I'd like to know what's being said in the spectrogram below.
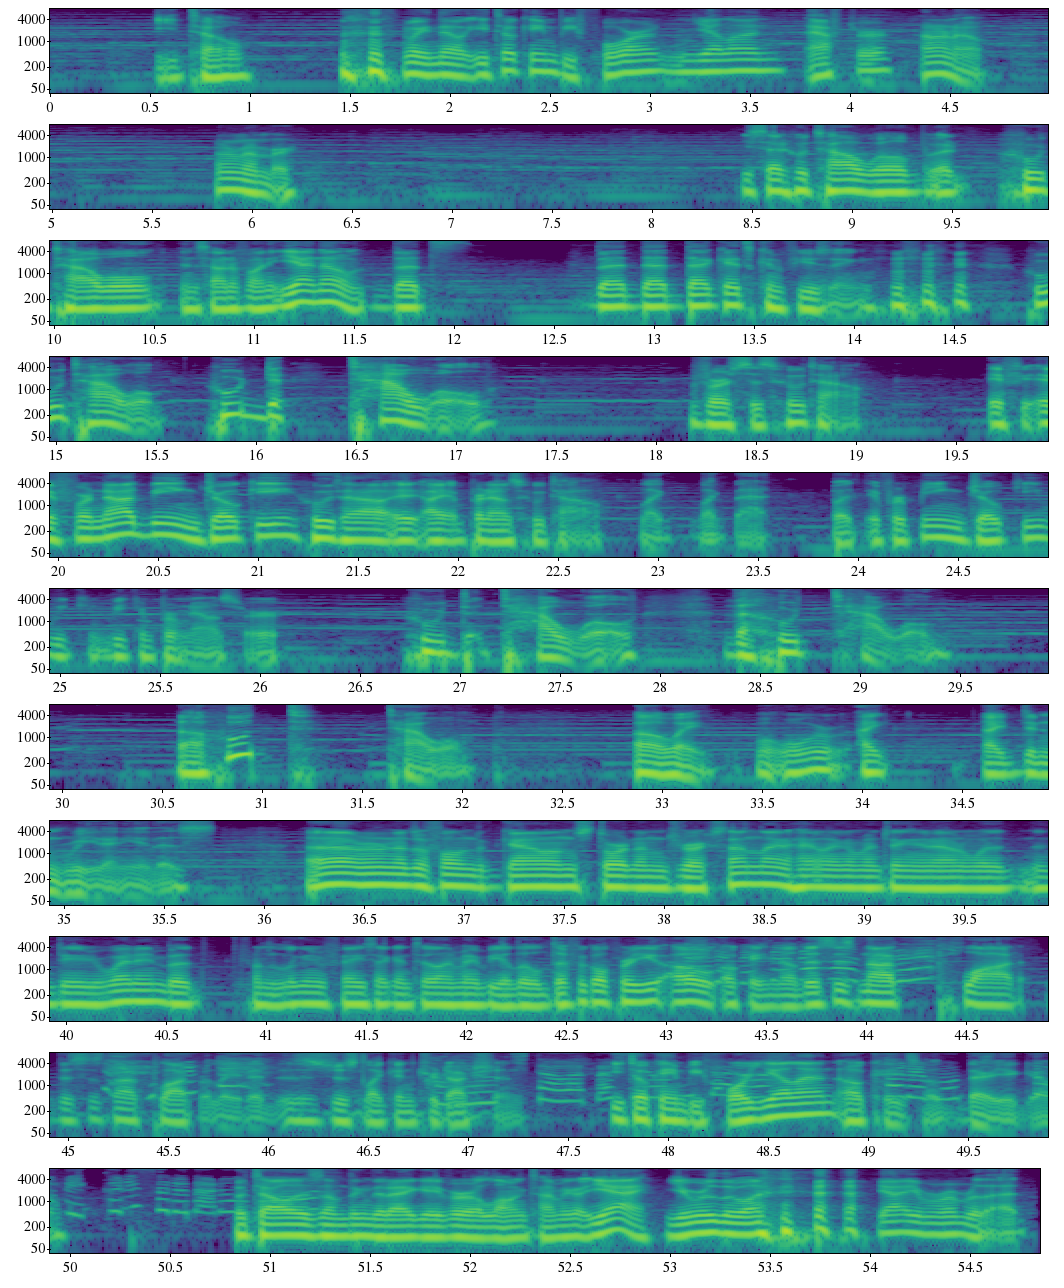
Itto. Wait, no, Itto came before Yelan? After? I don't know. I don't remember. You said Tao will, but Hu Towel in Sound of Funny. Yeah, no, that's that that that gets confusing. Hu Towel. Hood Towel versus Tao. If if we're not being jokey, Tao I, pronounce Tao like like that. But if we're being jokey, we can we can pronounce her Hood Towel. The Hood Towel. The hoot towel. Oh wait, what, what were, I I didn't read any of this. Uh, remember not to fall in the gown stored in direct sunlight. I'm taking it out with the day of your wedding, but from the look of your face, I can tell it may be a little difficult for you. Oh, okay. No, this is not plot. This is not plot related. This is just like introduction. Itto came before Yelan. Okay, so there you go. Hotel is something that I gave her a long time ago. Yeah, you were the one. yeah, I remember that.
